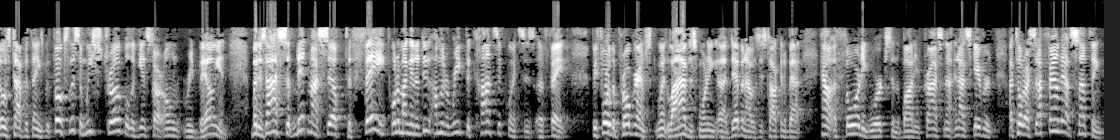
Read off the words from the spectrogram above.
those type of things, but folks, listen, we struggle against our own rebellion. But as I submit myself to faith, what am I going to do? I'm going to reap the consequences of faith. Before the program went live this morning, uh, Deb and I was just talking about how authority works in the body of Christ, and I, and I gave her, I told her, I said, I found out something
